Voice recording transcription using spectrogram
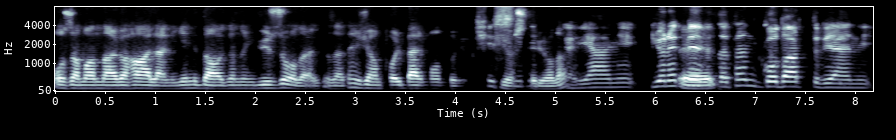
o zamanlar ve hala hani yeni dalganın yüzü olarak da zaten Jean-Paul Belmondo'yu gösteriyorlar. Yani yönetmeni ee, zaten Godard'dır yani.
